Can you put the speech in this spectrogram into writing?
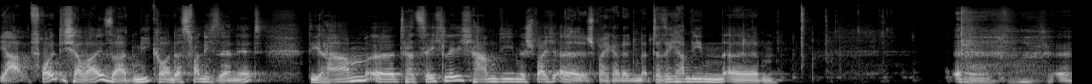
Ja, freundlicherweise hat Nikon, das fand ich sehr nett. Die haben äh, tatsächlich, haben die eine Speicher, äh, Speicher, tatsächlich haben die einen, ähm, äh, äh,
